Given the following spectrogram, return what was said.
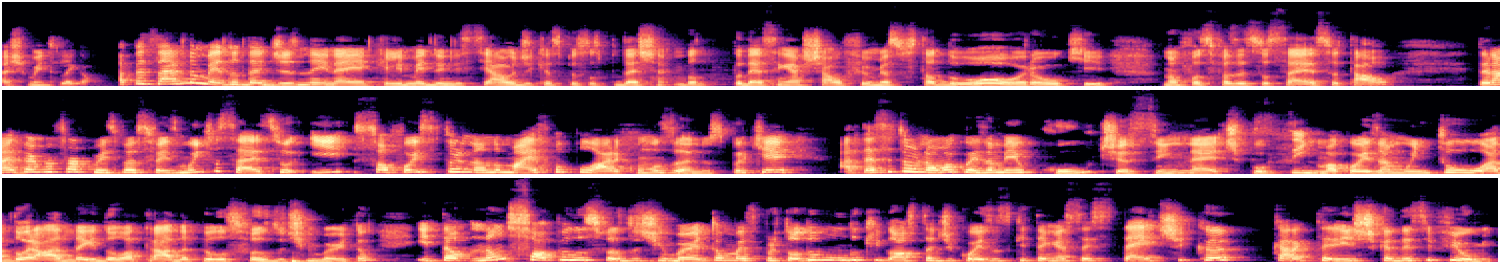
Acho muito legal. Apesar do medo da Disney, né? Aquele medo inicial de que as pessoas pudessem, pudessem achar o filme assustador ou que não fosse fazer sucesso e tal. The Nightmare Before Christmas fez muito sucesso e só foi se tornando mais popular com os anos. Porque até se tornou uma coisa meio cult, assim, né? Tipo, Sim. uma coisa muito adorada e idolatrada pelos fãs do Tim Burton. Então, não só pelos fãs do Tim Burton, mas por todo mundo que gosta de coisas que tem essa estética característica desse filme.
